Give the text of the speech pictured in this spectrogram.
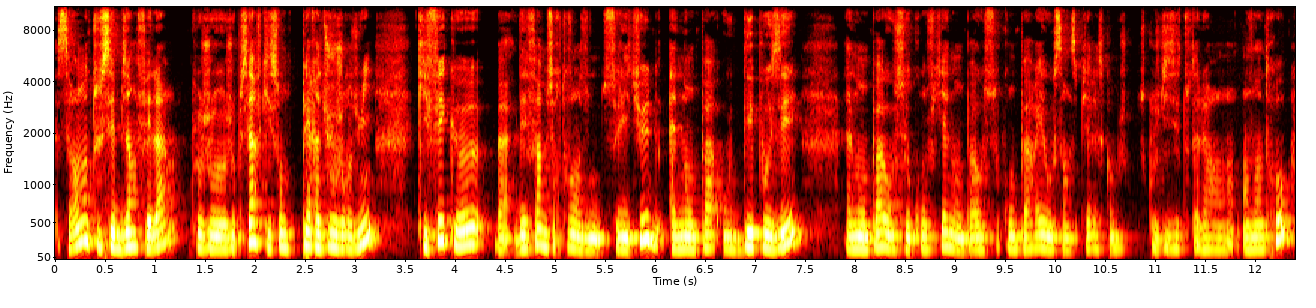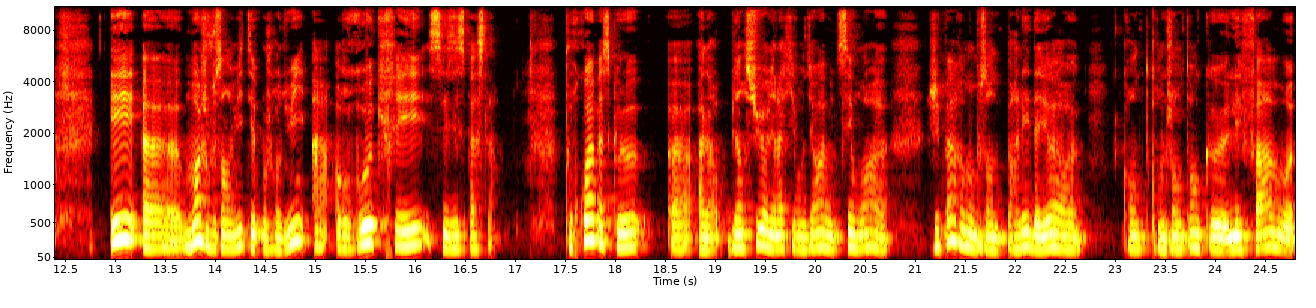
c'est vraiment tous ces bienfaits-là que j'observe qui sont perdus aujourd'hui, qui fait que bah, des femmes se retrouvent dans une solitude, elles n'ont pas où déposer, elles n'ont pas où se confier, elles n'ont pas où se comparer, où s'inspirer, comme ce que je disais tout à l'heure en, en, intro. Et euh, moi, je vous invite aujourd'hui à recréer ces espaces-là. Pourquoi? Parce que, euh, alors bien sûr, il y en a qui vont dire, ouais, mais tu sais, moi, j'ai pas vraiment besoin de parler. D'ailleurs, quand, quand j'entends que les femmes,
